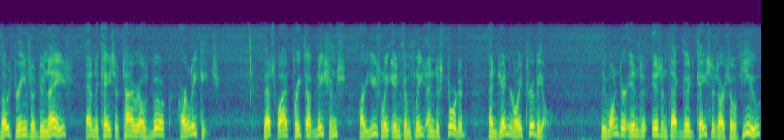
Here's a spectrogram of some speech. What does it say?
Those dreams of Dunne's and the case of Tyrrell's book are leakage. That's why precognitions are usually incomplete and distorted and generally trivial. The wonder isn't that good cases are so few,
